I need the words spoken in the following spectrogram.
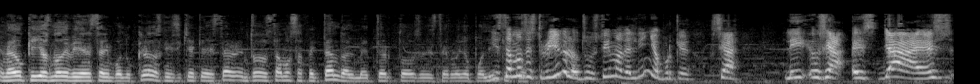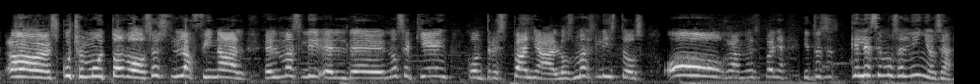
en algo que ellos no deberían estar involucrados, que ni siquiera quieren estar, entonces estamos afectando al meter todos en este rollo político. Y estamos destruyendo la autoestima del niño porque, o sea, le- o sea, es ya es ah, escuchen muy todos, es la final, el más li- el de no sé quién contra España, los más listos. Oh, ganó España. Y entonces, ¿qué le hacemos al niño? O sea,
